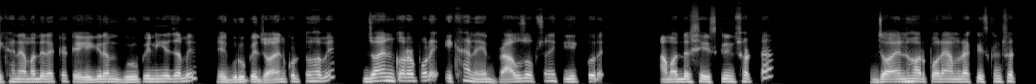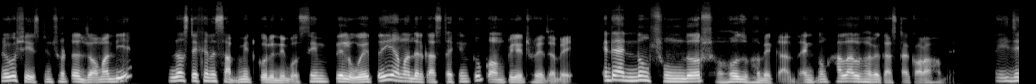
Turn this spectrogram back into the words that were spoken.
এখানে আমাদের একটা টেলিগ্রাম গ্রুপে নিয়ে যাবে। এই গ্রুপে জয়েন করতে হবে। জয়েন করার পরে এখানে ব্রাউজ অপশনে ক্লিক করে আমাদের সেই স্ক্রিনশটটা জয়েন হওয়ার পরে আমরা একটা স্ক্রিনশট নেব। সেই স্ক্রিনশটটা জমা দিয়ে জাস্ট এখানে সাবমিট করে দিব। সিম্পল ওয়েতেই আমাদের কাজটা কিন্তু কমপ্লিট হয়ে যাবে। এটা একদম সুন্দর সহজভাবে কাজ, একদম হালালভাবে কাজটা করা হবে। এই যে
